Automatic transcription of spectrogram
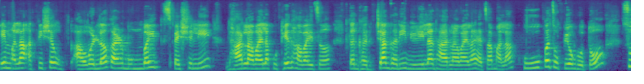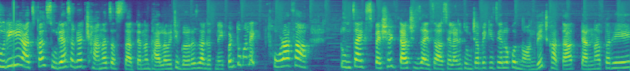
हे मला अतिशय आवडलं कारण मुंबईत स्पेशली धार लावायला कुठे धावायचं? तर घरच्या घरी विळीला धार लावायला याचा मला खूपच उपयोग होतो. सुरी आजकाल सुऱ्या सगळ्या छानच असतात त्यांना धार लावायची गरज लागत नाही. पण तुम्हाला एक थोडासा तुमचा एक स्पेशल टच जायचा असेल आणि तुमच्यापैकी जे लोक नॉनव्हेज खातात त्यांना तर हे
